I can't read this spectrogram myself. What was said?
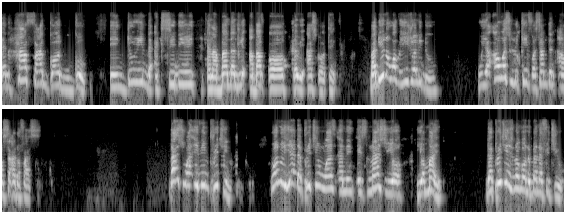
and how far God will go in doing the exceedingly and abundantly above all that we ask or think. But do you know what we usually do? We are always looking for something outside of us. That's why even preaching, when we hear the preaching once and it's nice to your, your mind, the preaching is not going to benefit you.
